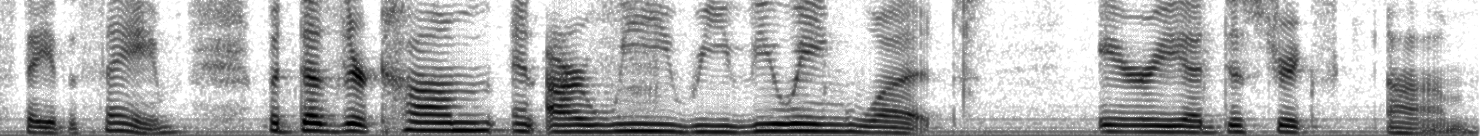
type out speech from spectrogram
stay the same. But does there come, and are we reviewing what area districts um,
